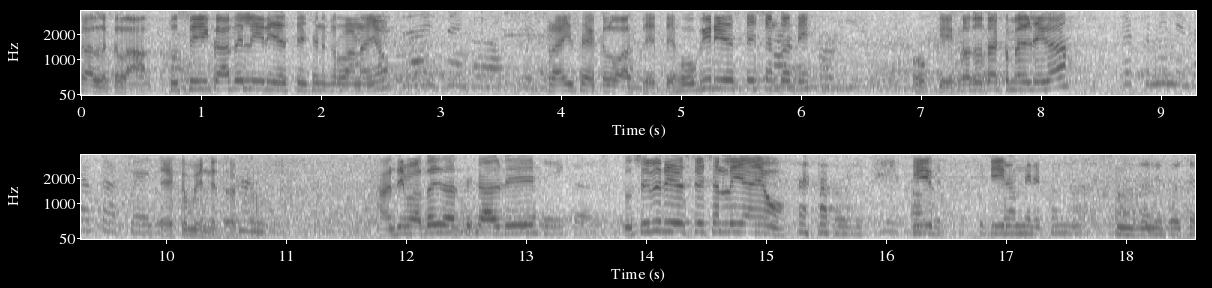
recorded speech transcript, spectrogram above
ਕੱਲ ਕੱਲ। ਤੁਸੀਂ ਕਾਹਦੇ ਲਈ ਰਜਿਸਟ੍ਰੇਸ਼ਨ ਕਰਵਾਉਣ ਹੋ? ਟ੍ਰਾਈਸਾਈਕਲ ਵਾਸਤੇ ਟਰਾਈਸਾਈਕਲ ਵਾਸਤੇ ਤੇ ਹੋ ਗਈ ਰਜਿਸਟ੍ਰੇਸ਼ਨ ਤੁਹਾਡੀ? ਹੋ ਗਈ। ਓਕੇ ਕਦੋਂ ਤੱਕ ਮਿਲ ਜਾਏਗਾ? ਇੱਕ ਮਹੀਨੇ ਤੱਕ ਆਖਿਆ ਜੀ। 1 ਮਹੀਨੇ ਤੱਕ। ਹਾਂਜੀ। ਹਾਂਜੀ ਮਾਤਾ ਜੀ ਸਤਿ ਸ਼੍ਰੀ ਅਕਾਲ ਜੀ। ਠੀਕ ਤੁਸੀਂ ਵੀ ਰਜਿਸਟ੍ਰੇਸ਼ਨ ਲਈ ਆਏ ਹੋ? ਕੀ- ਕੀ- ਕੀ ਮੇਰੇ ਕੋਲ ਸੁਣਦਾ ਨਹੀਂ ਪਤਾ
